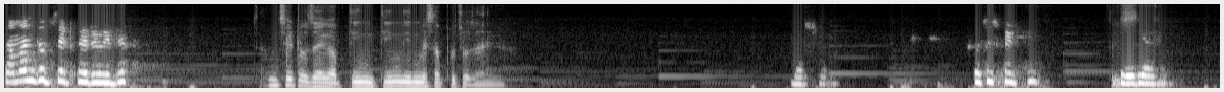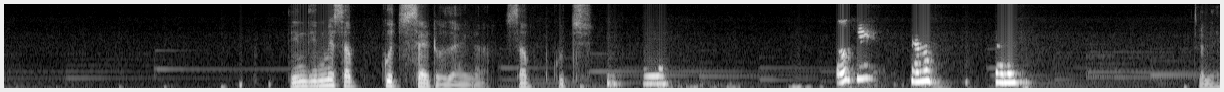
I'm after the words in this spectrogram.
सामान कब सेट कर रहे हो इधर? हम सेट हो जाएगा अब तीन तीन दिन में सब कुछ हो जाएगा। कोशिश करती तो। तीन दिन में सब कुछ सेट हो जाएगा सब कुछ। ओके चलो चलो। चले।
